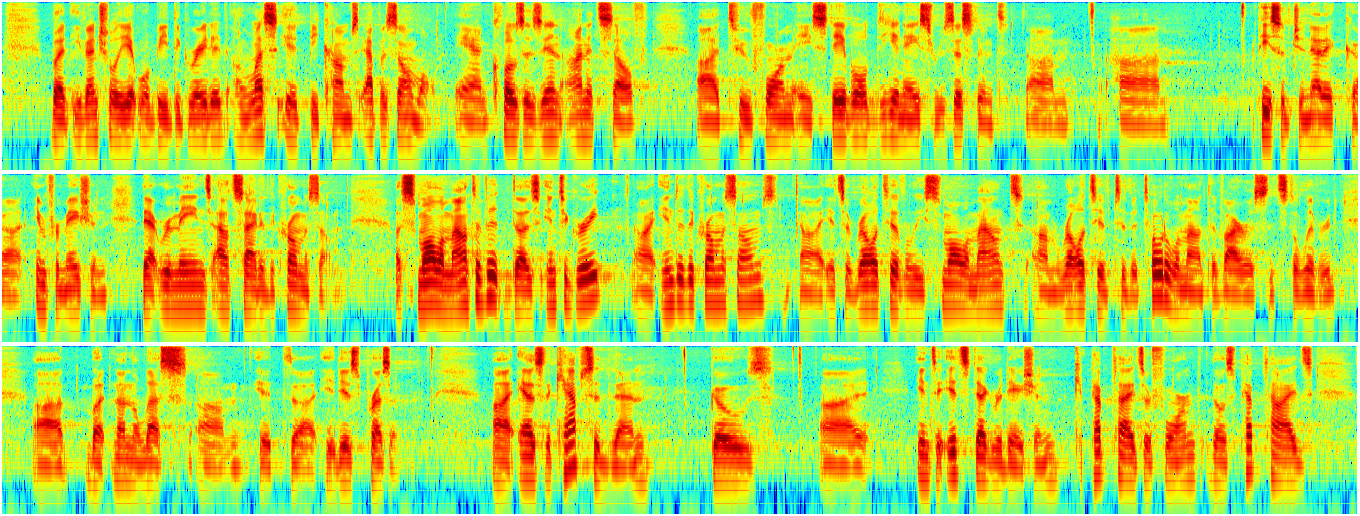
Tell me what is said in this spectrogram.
but eventually it will be degraded unless it becomes episomal and closes in on itself uh, to form a stable DNase-resistant um, uh, piece of genetic uh, information that remains outside of the chromosome. A small amount of it does integrate uh, into the chromosomes. Uh, it's a relatively small amount um, relative to the total amount of virus that's delivered, uh, but nonetheless, um, it, it is present. as the capsid then goes into its degradation, peptides are formed. Those peptides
